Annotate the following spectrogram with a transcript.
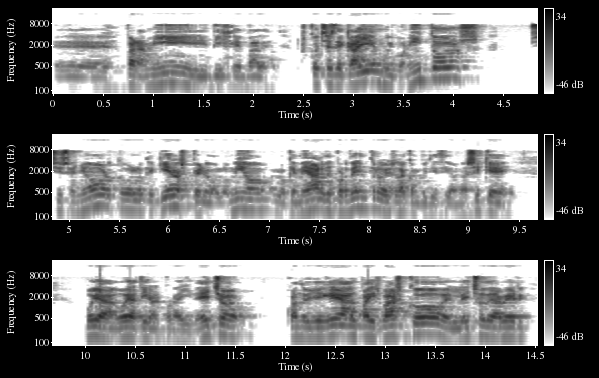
eh, para mí dije, vale, los coches de calle muy bonitos, sí señor, todo lo que quieras, pero lo mío, lo que me arde por dentro es la competición, así que voy a, tirar por ahí. De hecho, cuando llegué al País Vasco, el hecho de haber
